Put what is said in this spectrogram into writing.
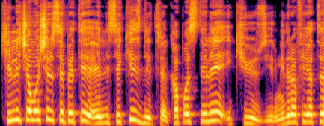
Kirli çamaşır sepeti 58 litre kapasiteli 220 lira fiyatı.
